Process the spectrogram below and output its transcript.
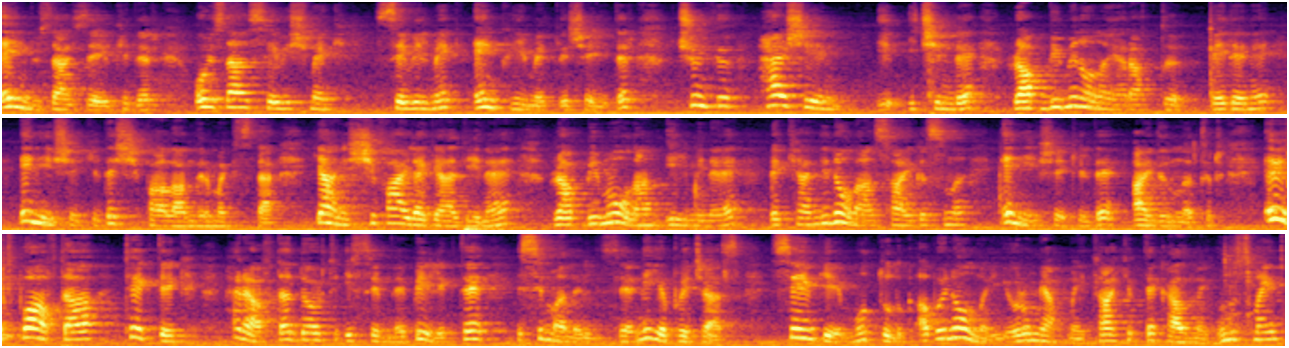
en güzel zevkidir. O yüzden sevişmek, sevilmek en kıymetli şeyidir. Çünkü her şeyin içinde Rabbimin ona yarattığı bedeni en iyi şekilde şifalandırmak ister. Yani şifayla geldiğine, Rabbime olan ilmine ve kendine olan saygısını en iyi şekilde aydınlatır. Evet bu hafta tek tek her hafta dört isimle birlikte isim analizlerini yapacağız. Sevgi, mutluluk, abone olmayı, yorum yapmayı, takipte kalmayı unutmayın.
